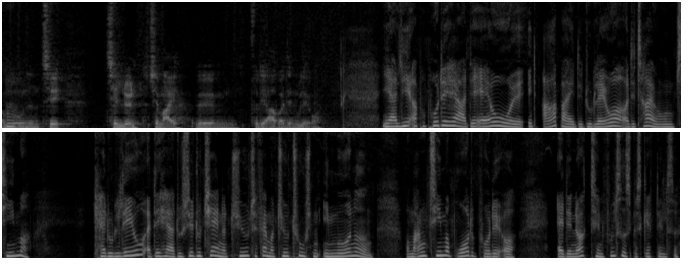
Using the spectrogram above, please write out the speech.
om mm. måneden til, til løn til mig øh, for det arbejde, jeg nu laver. Ja, lige apropos det her, det er jo øh, et arbejde, du laver, og det tager jo nogle timer. Kan du leve af det her? Du siger, du tjener 20-25.000 i måneden. Hvor mange timer bruger du på det, og er det nok til en fuldtidsbeskæftigelse?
